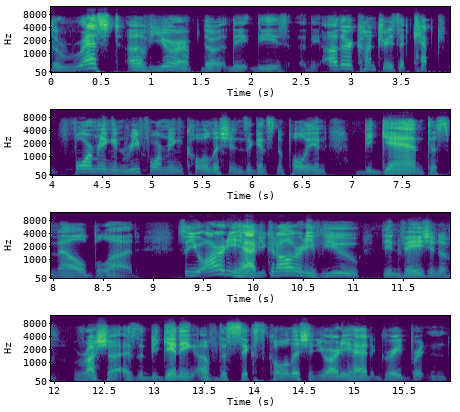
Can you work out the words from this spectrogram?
the rest of Europe, the, the, these, the other countries that kept forming and reforming coalitions against Napoleon began to smell blood. So you already have, you could already view the invasion of Russia as the beginning of the sixth coalition. You already had Great Britain,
